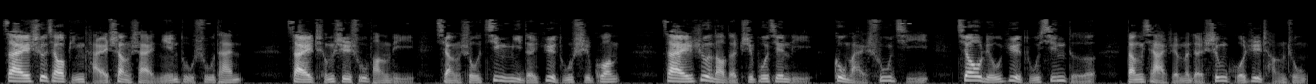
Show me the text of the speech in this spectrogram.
在社交平台上晒年度书单，在城市书房里享受静谧的阅读时光，在热闹的直播间里购买书籍、交流阅读心得。当下人们的生活日常中，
